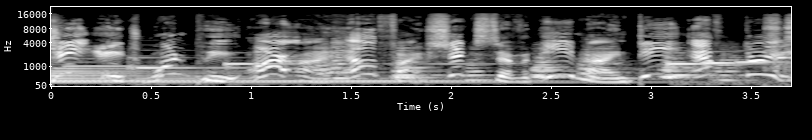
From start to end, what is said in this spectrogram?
G H one P R I L five six seven E nine D F three.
